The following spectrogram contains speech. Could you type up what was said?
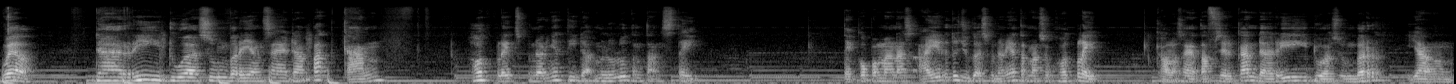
Well, dari dua sumber yang saya dapatkan, hot plate sebenarnya tidak melulu tentang steak. Teko pemanas air itu juga sebenarnya termasuk hot plate. Kalau saya tafsirkan dari dua sumber yang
